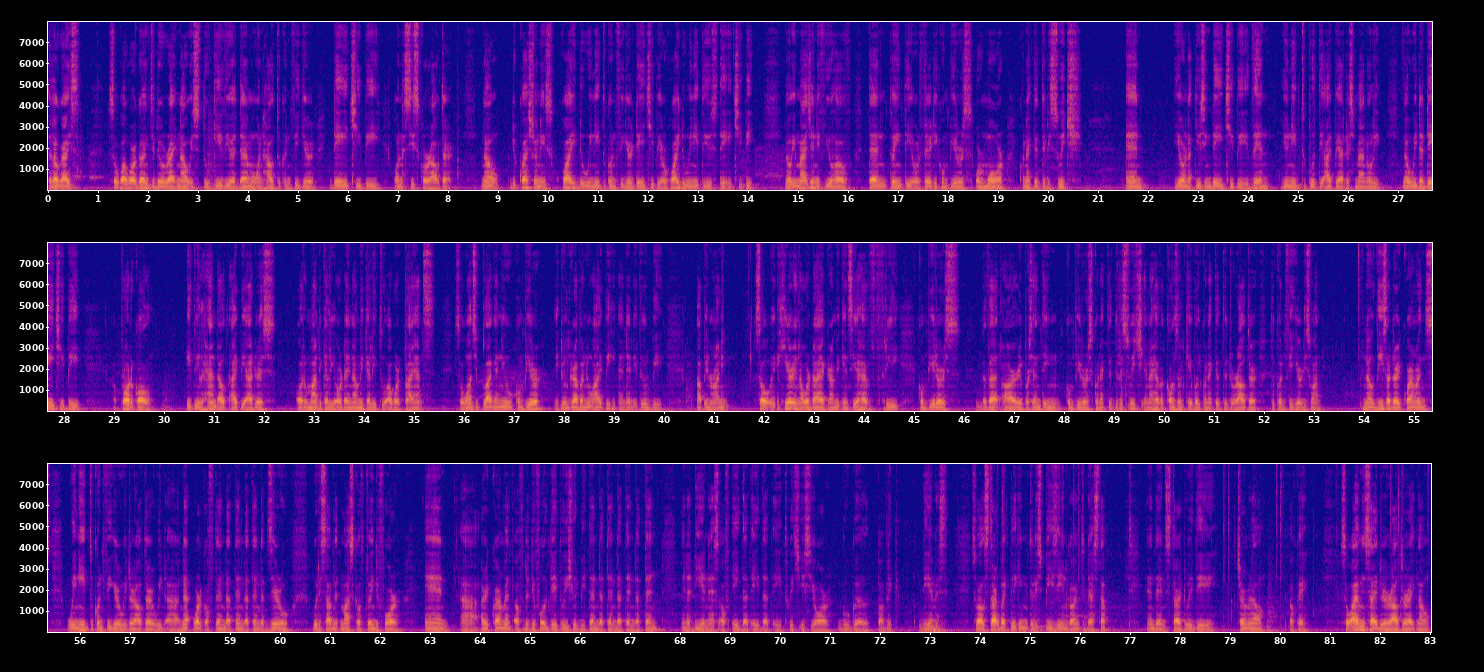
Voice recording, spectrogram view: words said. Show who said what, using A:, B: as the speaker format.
A: Hello guys. So what we're going to do right now is to give you a demo on how to configure DHCP on a Cisco router. Now the question is why do we need to configure DHCP or why do we need to use DHCP? Now imagine if you have 10, 20 or 30 computers or more connected to the switch and you're not using DHCP then you need to put the IP address manually. Now with the DHCP protocol it will hand out IP address automatically or dynamically to our clients. So once you plug a new computer, it will grab a new IP and then it will be up and running. So here in our diagram, you can see I have three computers that are representing computers connected to the switch and I have a console cable connected to the router to configure this one. Now these are the requirements we need to configure with the router with a network of 10.10.10.0 with a subnet mask of 24 and uh, a requirement of the default gateway should be 10.10.10.10 and a DNS of 8.8.8 which is your Google public DNS. So I'll start by clicking into this PC and going to desktop and then start with the terminal. Okay. So I'm inside the router right now.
